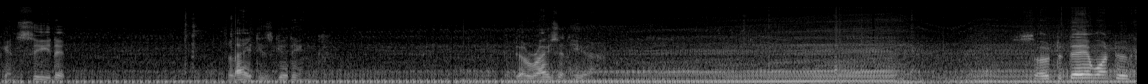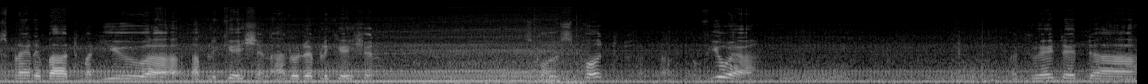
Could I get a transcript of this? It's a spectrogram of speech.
can see that light is getting the horizon here. So today I want to explain about my new uh, application, Android application. It's called Spot Viewer. I created uh,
